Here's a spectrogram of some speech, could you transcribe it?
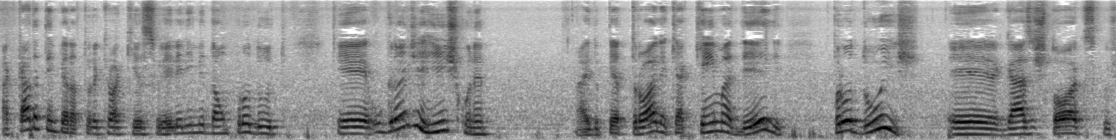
A cada temperatura que eu aqueço ele, ele me dá um produto. É, o grande risco, né, aí do petróleo é que a queima dele produz é, gases tóxicos,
